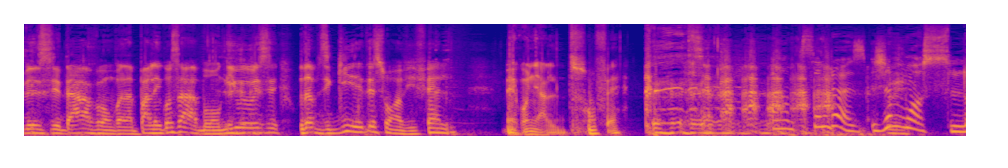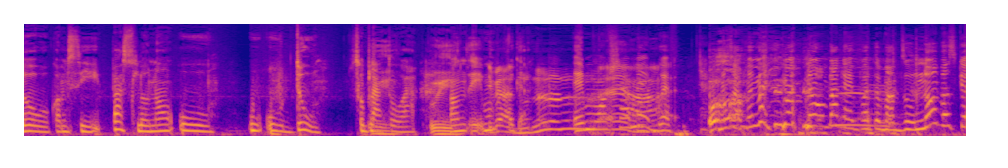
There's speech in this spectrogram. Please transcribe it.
Mais c'est avant, on va parler comme ça. Bon, ouais, c'est- on a dit Guy était son avis fait. Mais qu'on y a son fait. um, Sanders, j'aime moi slow, comme si, pas slow non, ou, ou, ou doux, sur le plateau. hein. oui. Eh, jamais, ah. bref. Mais ça, mais- mais- non, pas qu'il faut te m'en dire. Non, parce que,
